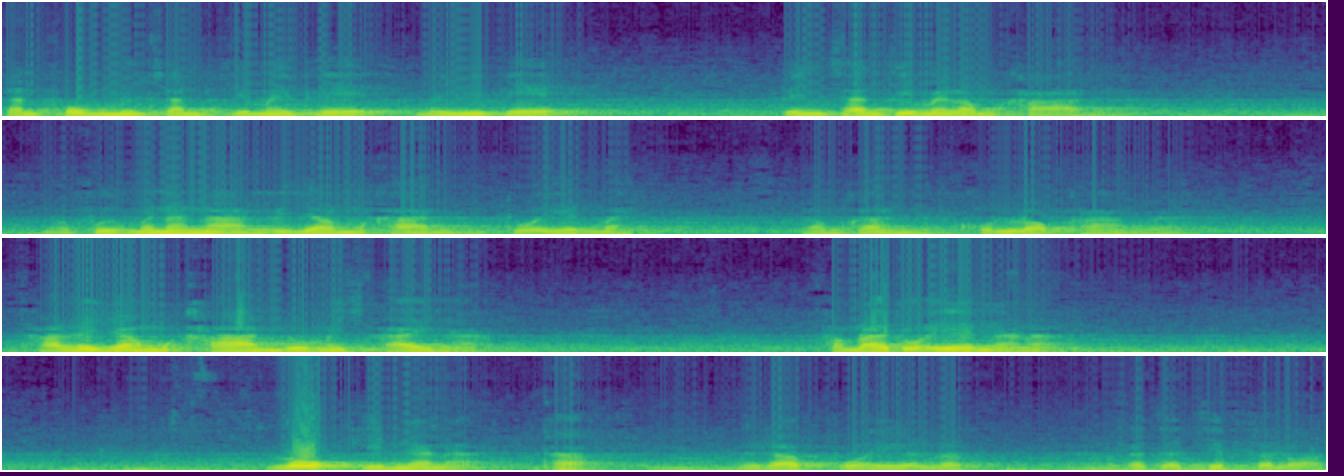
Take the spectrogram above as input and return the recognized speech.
ชั้นพรหมเป็นชั้นที่ไม่เพศ ไม่มีเพศ เป็นชั้นที่ไม่ลำคาญเราฝึกมานานๆก็ยำคาญตัวเองไหมลำคาญคนรอบข้างไหมถ้าเรายังคาญอยู่ไม่ใช่นะทำร้ายตัวเองนั่นน่ะโรคกินนั่นน่ะครับอืมเวลาป่วยแล้วมันก็จะเจ็บตลอด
